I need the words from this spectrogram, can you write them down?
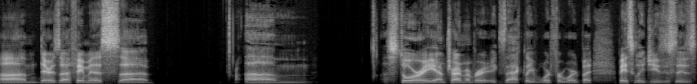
Um, there's a famous uh, um, story. I'm trying to remember it exactly word for word, but basically Jesus is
